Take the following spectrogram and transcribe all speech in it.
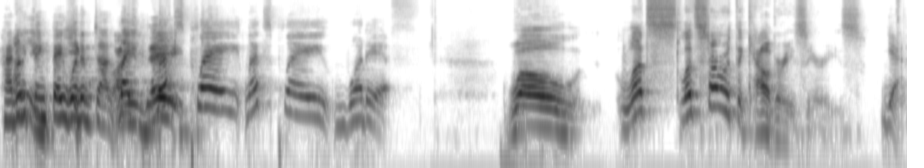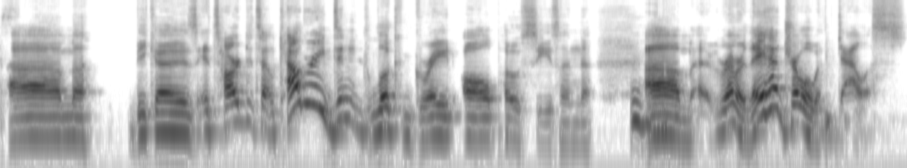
How do I you mean, think they would have done? I like, mean, they, let's play. Let's play. What if? Well, let's let's start with the Calgary series. Yes. Um, because it's hard to tell. Calgary didn't look great all postseason. Mm-hmm. Um, remember, they had trouble with Dallas.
